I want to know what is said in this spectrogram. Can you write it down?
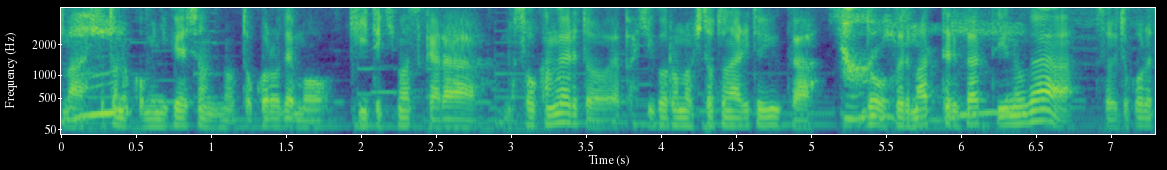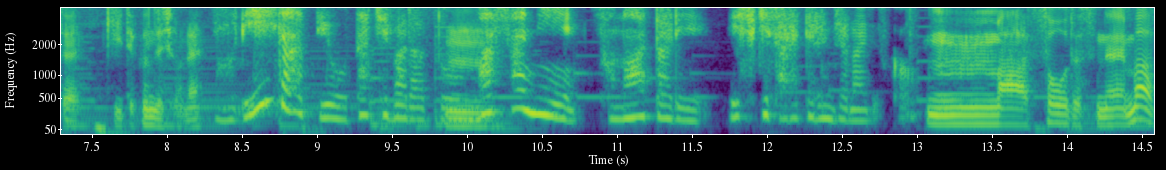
まあ人とのコミュニケーションのところでも聞いてきますから、まあそう考えるとやっぱ日頃の人となりというか、どう振る舞ってるかっていうのが、そういうところで聞いていくんでしょうね。リーダーっていうお立場だと、うん。まさにそのあたり意識されてるんじゃないですか？うーん、まあそうですね。まあ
